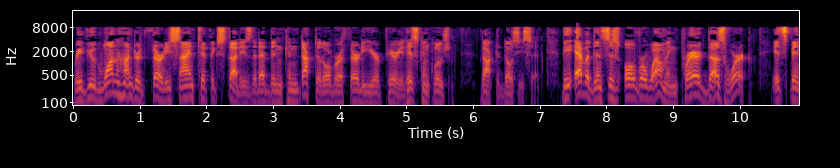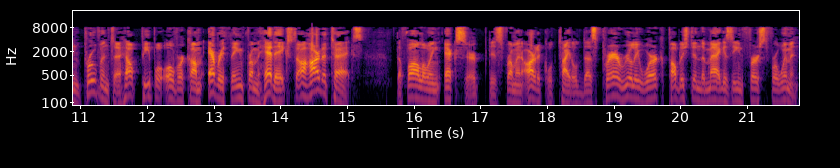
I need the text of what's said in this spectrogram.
reviewed 130 scientific studies that had been conducted over a 30 year period. His conclusion, Dr. Dossey said, the evidence is overwhelming. Prayer does work. It's been proven to help people overcome everything from headaches to heart attacks. The following excerpt is from an article titled Does Prayer Really Work? published in the magazine First for Women.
